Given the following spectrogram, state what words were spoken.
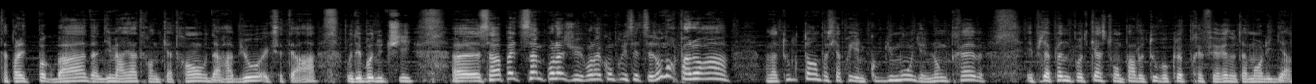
Tu as parlé de Pogba, d'un Di Maria 34 ans ou d'un Rabiot, etc. ou des Bonucci. Euh, ça va pas être simple pour la Juve, on l'a compris cette saison. On en reparlera. On a tout le temps parce qu'après il y a une Coupe du Monde, il y a une longue trêve et puis il y a plein de podcasts où on parle de tous vos clubs préférés, notamment en Ligue 1,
